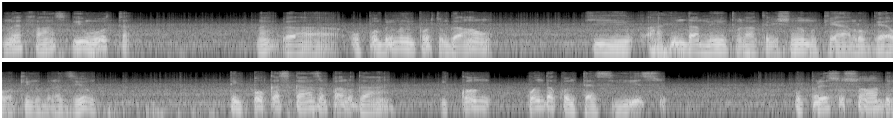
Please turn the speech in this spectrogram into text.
Não é fácil. E outra, né? O problema em Portugal, que arrendamento lá que eles chamam, que é aluguel aqui no Brasil, tem poucas casas para alugar. E quando, quando acontece isso, o preço sobe.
